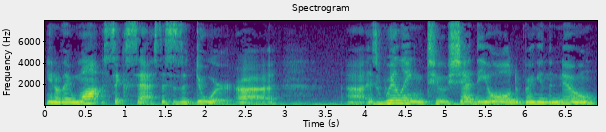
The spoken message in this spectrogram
you know they want success this is a doer uh, uh, is willing to shed the old to bring in the new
